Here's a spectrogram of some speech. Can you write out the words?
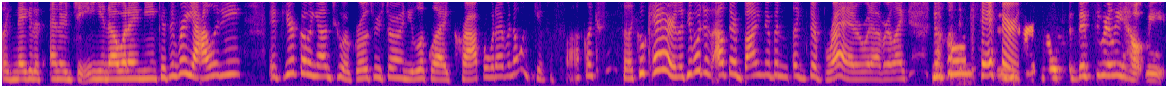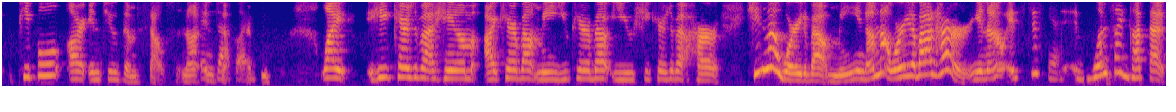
like negative energy you know what i mean? Because in reality if you're going out to a grocery store and you look like crap or whatever no one gives a fuck. Like seriously like who cares? Like people are just out there buying their like their bread or whatever. Like no one cares. this really helped me. People are into themselves not exactly. into people. Like he cares about him i care about me you care about you she cares about her. She's not worried about me and i'm not worried about her you know? It's just yeah. once i got that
